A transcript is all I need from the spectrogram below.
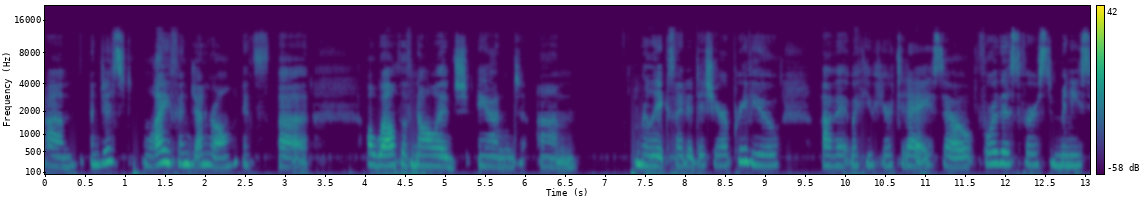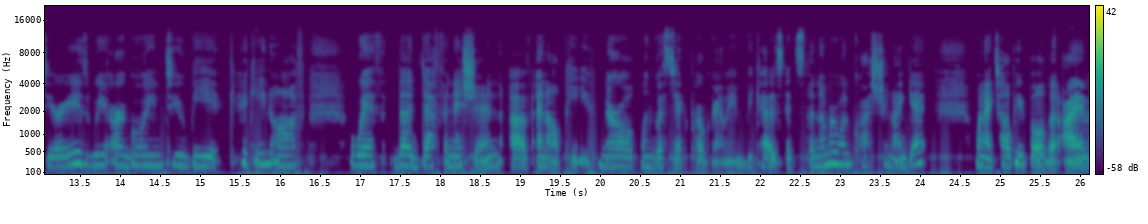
um, and just life in general. It's a, a wealth of knowledge, and um, I'm really excited to share a preview of it with you here today. So, for this first mini series, we are going to be kicking off with the definition of NLP, neuro linguistic programming, because it's the number one question I get when I tell people that I'm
